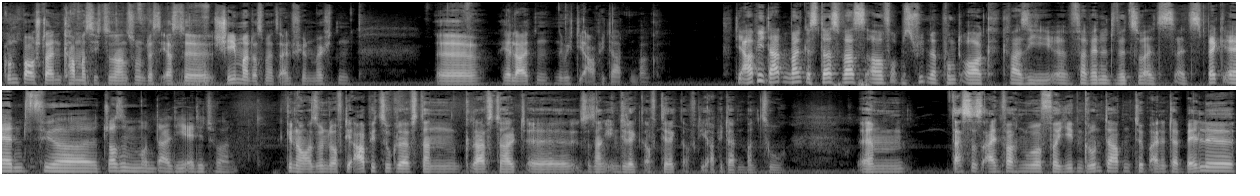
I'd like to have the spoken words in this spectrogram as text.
Grundbausteinen kann man sich sozusagen schon das erste Schema, das wir jetzt einführen möchten, äh, herleiten, nämlich die API-Datenbank. Die API-Datenbank ist das, was auf OpenStreetMap.org quasi äh, verwendet wird, so als, als Backend für JOSM und all die Editoren. Genau, also wenn du auf die API zugreifst, dann greifst du halt äh, sozusagen indirekt auf direkt auf die API-Datenbank zu. Ähm, das ist einfach nur für jeden Grunddatentyp eine Tabelle,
